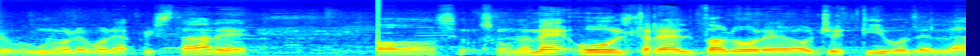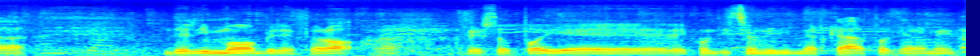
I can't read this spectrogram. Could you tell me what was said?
uno le vuole acquistare, secondo me oltre al valore oggettivo della, dell'immobile, però eh, questo poi è le condizioni di mercato chiaramente.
